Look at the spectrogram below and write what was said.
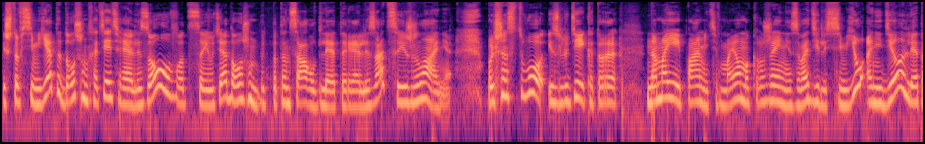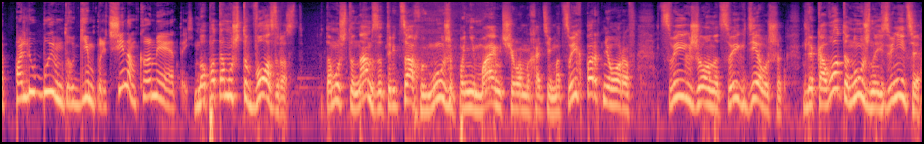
И что в семье ты должен хотеть реализовываться, и у тебя должен быть потенциал для этой реализации и желания. Большинство из людей, которые на моей памяти, в моем окружении заводили семью, они делали это по любым другим причинам, кроме этой. Но потому что возраст. Потому что нам за тридцаху, мы уже понимаем, чего мы хотим. От своих партнеров, от своих жен, от своих девушек. Для кого-то нужно, извините,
